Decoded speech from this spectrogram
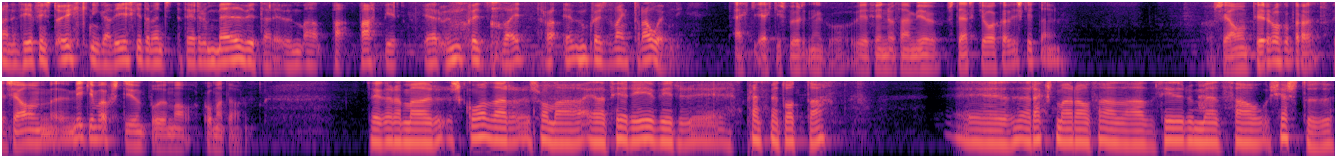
Þannig því finnst aukning að viðskiptamenn þeir eru meðvitari um að pa pappir er umhverfisvænt ráefni. Ekki, ekki spurning og við finnum það mjög stert hjá okkar viðskiptaðum og sjáum fyrir okkur bara við sjáum eh, mikið vöxt í umbúðum á komandi árum. Þegar að maður skoðar svona eða fyrir yfir eh, prent með dotta e, rekst maður á það að þið eru með þá sérstöðu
